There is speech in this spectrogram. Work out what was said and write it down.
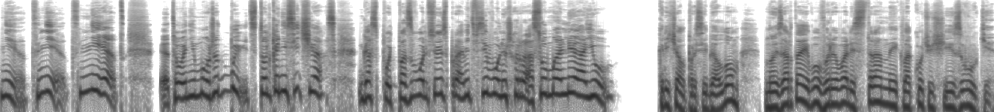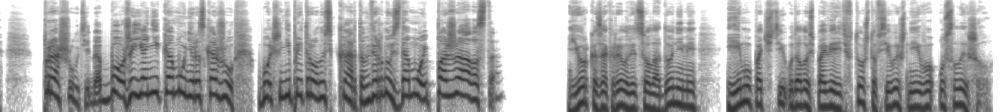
нет, нет, нет! Этого не может быть! Только не сейчас! Господь, позволь все исправить всего лишь раз, умоляю!» Кричал про себя лом, но изо рта его вырывались странные клокочущие звуки. «Прошу тебя, Боже, я никому не расскажу! Больше не притронусь к картам, вернусь домой, пожалуйста!» Юрка закрыл лицо ладонями, и ему почти удалось поверить в то, что Всевышний его услышал.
